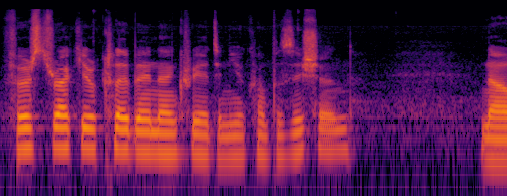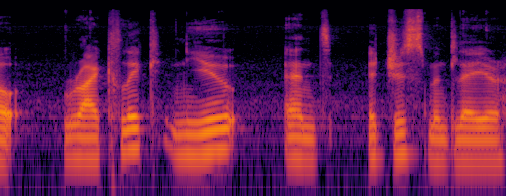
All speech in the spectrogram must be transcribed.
First drag your clip in and create a new composition. Now right click, new and adjustment layer.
